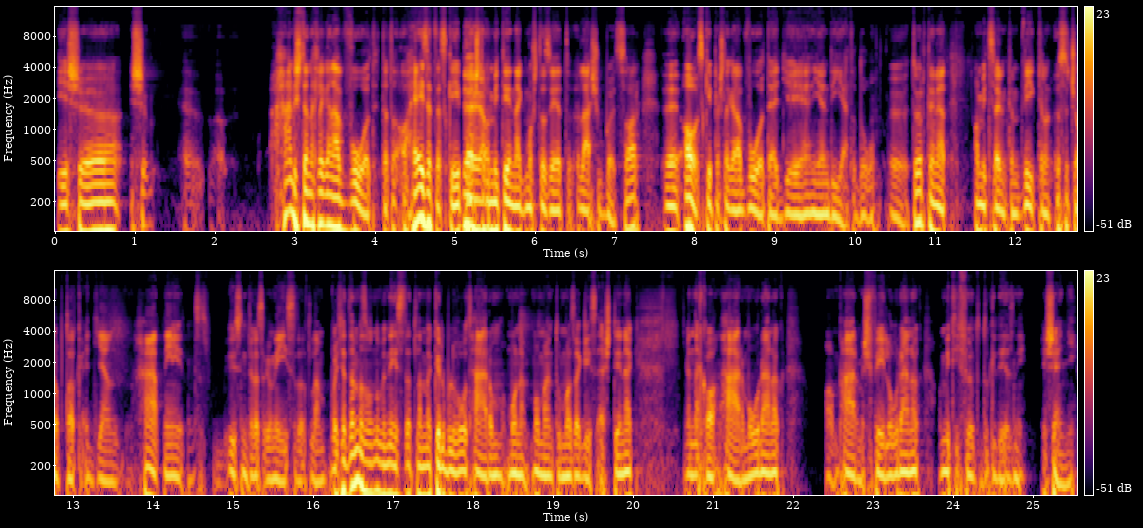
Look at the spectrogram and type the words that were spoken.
és, és hál' Istennek legalább volt. Tehát a helyzethez képest, ja, ami tényleg most azért lássuk be, hogy szar, eh, ahhoz képest legalább volt egy ilyen, ilyen díjátadó eh, történet, amit szerintem végtelen összecsaptak, egy ilyen, hát né, őszinte leszek, nézhetetlen. Vagy hát nem azt mondom, hogy nézhetetlen, mert körülbelül volt három momentum az egész estének, ennek a három órának, a három és fél órának, amit így föl tudok idézni. És ennyi.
